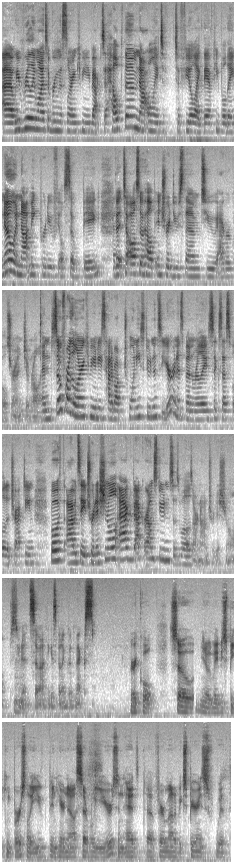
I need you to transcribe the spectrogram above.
uh, we really wanted to bring this learning community back to help them, not only to, to feel like they have people they know and not make Purdue feel so big, but to also help introduce them to agriculture in general. And so far, the learning community's had about 20 students a year, and it's been really successful at attracting both, I would say, traditional ag background students as well as our non traditional students. So I think it's been a good mix. Very cool. So, you know, maybe speaking personally, you've been here now several years and had a fair amount of experience with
